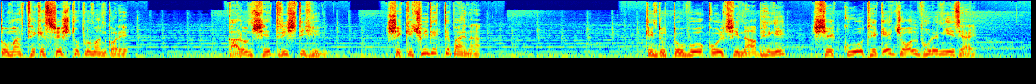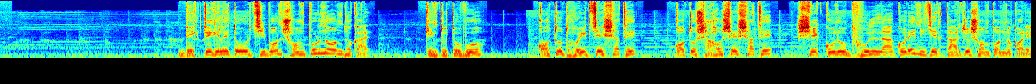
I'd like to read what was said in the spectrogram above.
তোমার থেকে শ্রেষ্ঠ প্রমাণ করে। কারণ সে দৃষ্টিহীন, সে কিছুই দেখতে পায় না। কিন্তু তবুও কলসি না ভেঙে সে কুয়ো থেকে জল ভরে নিয়ে যায়। দেখতে গেলে তো ওর জীবন সম্পূর্ণ অন্ধকার, কিন্তু তবুও কত ধৈর্যের সাথে, কত সাহসের সাথে সে কোনো ভুল না করে নিজের কার্য সম্পন্ন করে।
